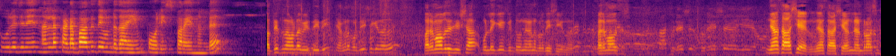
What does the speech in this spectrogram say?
സൂരജിന് നല്ല കടബാധ്യതയുണ്ടതായും പോലീസ് പറയുന്നുണ്ട്. സത്യസന്ധമായ രീതി ഞങ്ങൾ പ്രതീക്ഷിക്കുന്നത് പരമാവധി ശിക്ഷ പുള്ളിക്ക് കിട്ടുമെന്നാണ് പ്രതീക്ഷിക്കുന്നത്. പരമാവധി. ഞാൻ സാക്ഷിയായിരുന്നു. ഞാൻ സാക്ഷിയാണ്. രണ്ടു പ്രാവശ്യം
